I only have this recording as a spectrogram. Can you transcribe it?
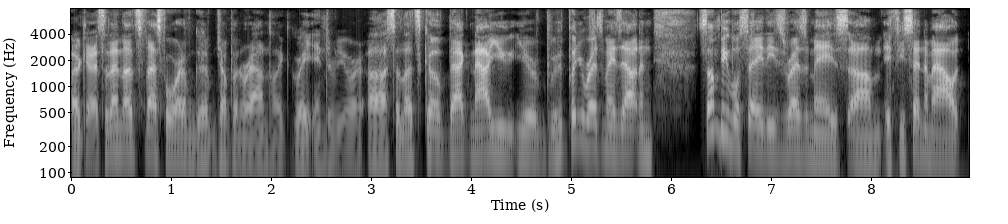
Okay, so then let's fast forward. I'm good, jumping around like a great interviewer. Uh, so let's go back now. You you put your resumes out, and some people say these resumes, um, if you send them out,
